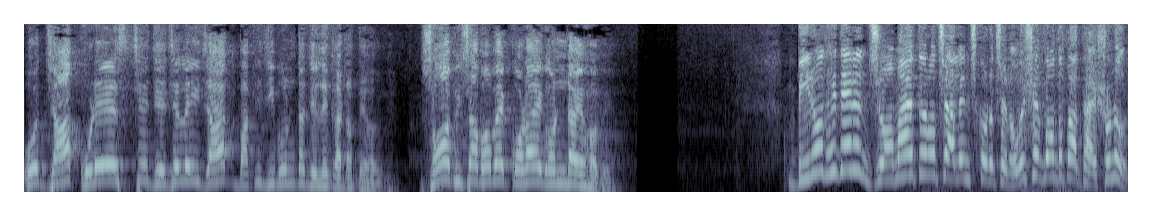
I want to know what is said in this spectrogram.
ও যা করে এসছে, যে জেলেই যাক, বাকি জীবনটা জেলে কাটাতে হবে। সব হিসাব হবে কড়ায় গন্ডায় হবে। বিরোধীদের জমায়েতেরও চ্যালেঞ্জ করেছেন অভিষেক বন্দ্যোপাধ্যায় শুনুন।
